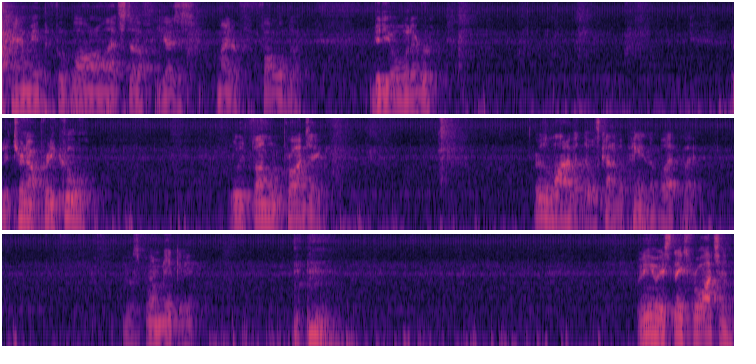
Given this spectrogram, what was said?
handmade the football and all that stuff. You guys might have followed the video or whatever. But it turned out pretty cool. Really fun little project. There was a lot of it that was kind of a pain in the butt, but it was fun making it. but anyways, thanks for watching.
